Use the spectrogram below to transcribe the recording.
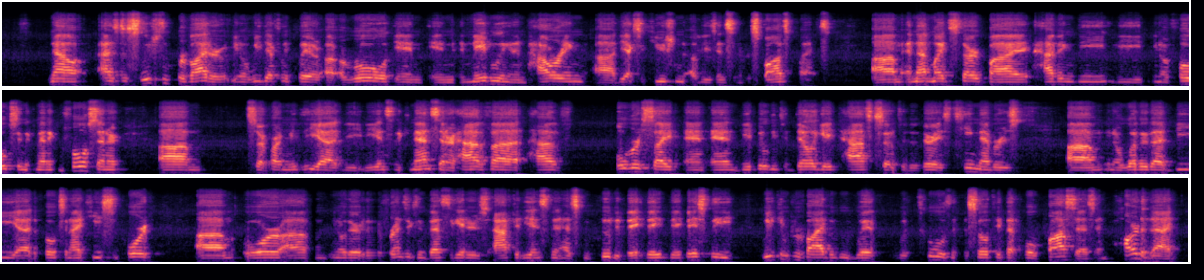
Now, as the solutions provider, you know, we definitely play a, a role in, in enabling and empowering uh, the execution of these incident response plans. Um, and that might start by having the, the you know, folks in the command and control center um, sorry, pardon me, the, uh, the, the incident command center have, uh, have oversight and, and the ability to delegate tasks out to the various team members, um, you know, whether that be uh, the folks in IT support um, or, um, you know, their, their forensics investigators after the incident has concluded. They, they, they basically, we can provide them with, with tools that facilitate that whole process, and part of that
